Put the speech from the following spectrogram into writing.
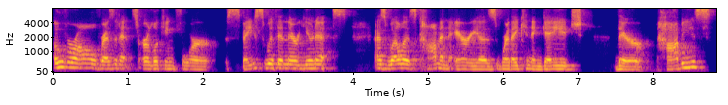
Overall, residents are looking for space within their units as well as common areas where they can engage their hobbies,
